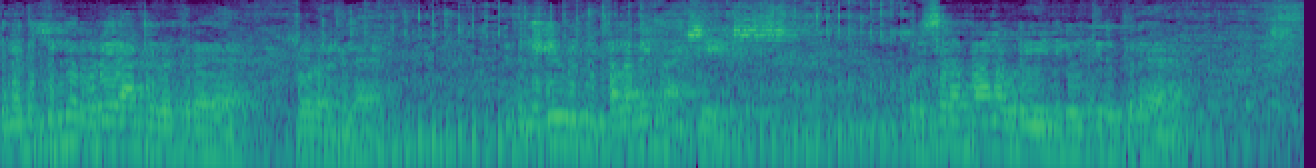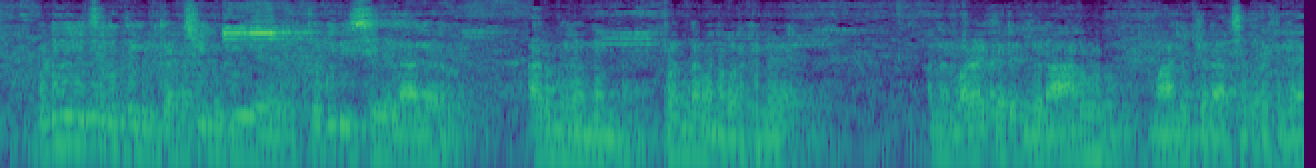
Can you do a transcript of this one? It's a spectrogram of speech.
எனக்கு பின்னர் உரையாற்றிருக்கிற தோழர்களை இந்த நிகழ்வுக்கு தலைமை தாங்கி ஒரு சிறப்பான உரையை நிகழ்த்தியிருக்கிற விடுதலை சிறுத்தைகள் கட்சியினுடைய தொகுதி செயலாளர் அருமை அண்ணன் பொன்னவன் அவர்களே அண்ணன் வழக்கறிஞர் ஆர்வம் மாணிக்கராஜ் அவர்களே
